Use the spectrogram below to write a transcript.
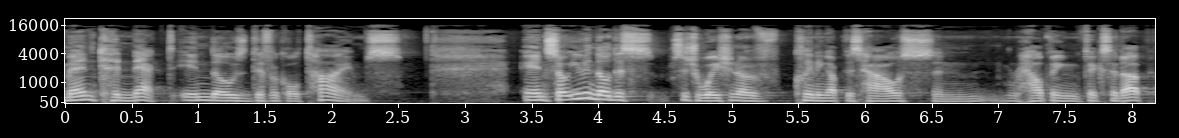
men connect in those difficult times. And so, even though this situation of cleaning up this house and helping fix it up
